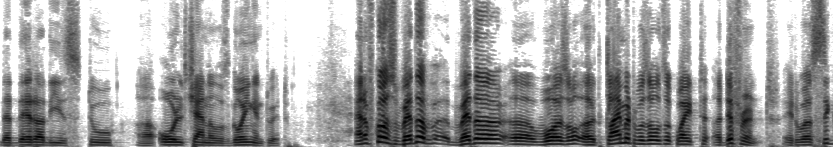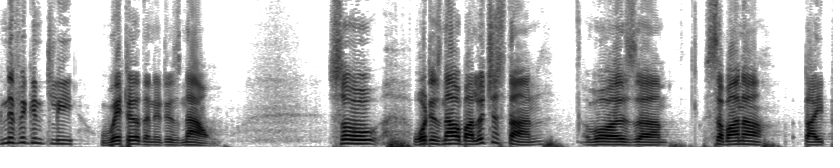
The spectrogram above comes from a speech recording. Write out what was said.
that there are these two uh, old channels going into it. And of course, weather, weather uh, was, uh, climate was also quite uh, different. It was significantly wetter than it is now. So, what is now Balochistan was um, savanna type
